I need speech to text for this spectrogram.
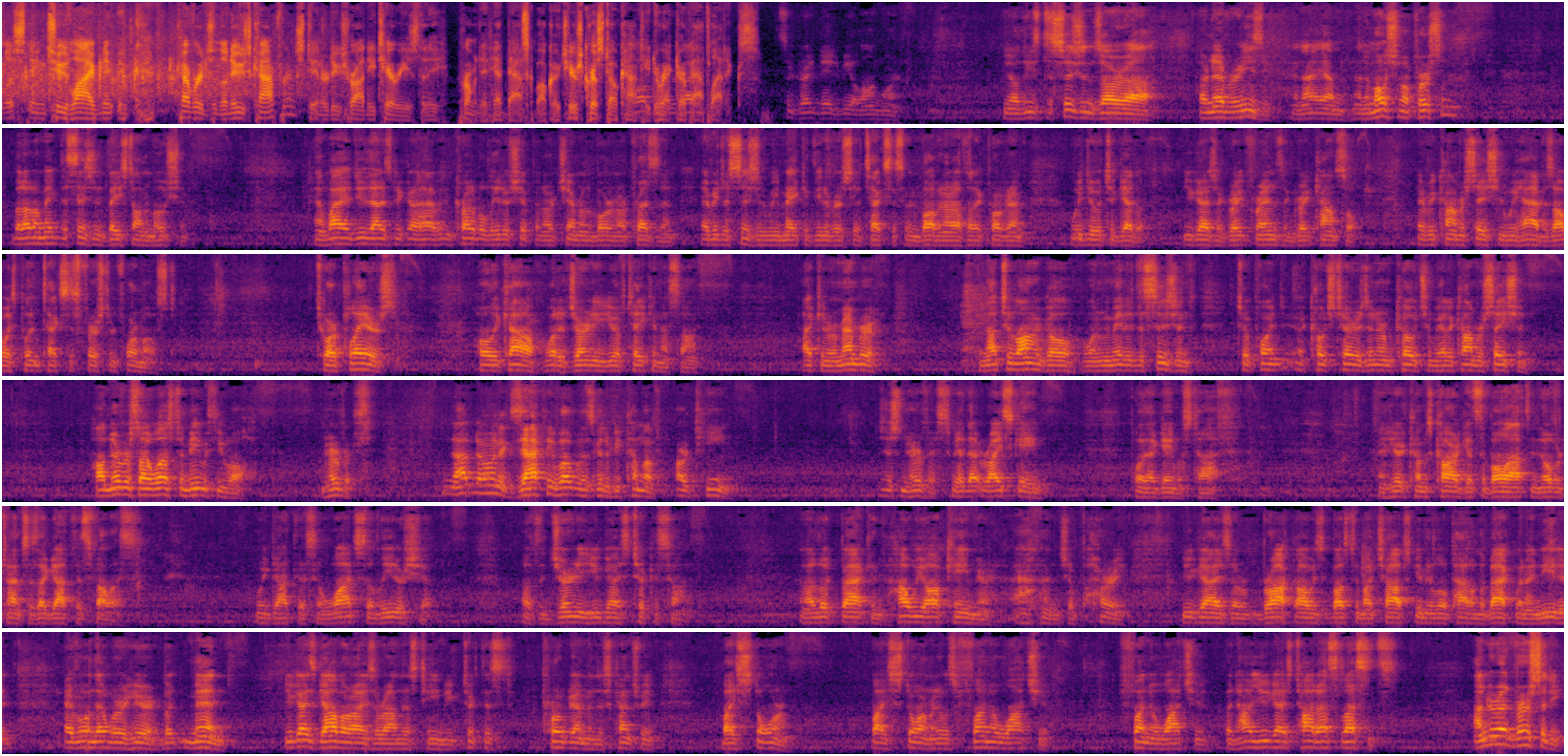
You're listening to live new, coverage of the news conference. To introduce Rodney Terry as the permanent head basketball coach. Here's Chris Del Conte, Director of Athletics. It's a great day to be a Longhorn. You know, these decisions are, uh, are never easy, and I am an emotional person, but I don't make decisions based on emotion. And why I do that is because I have incredible leadership in our chairman of the board and our president. Every decision we make at the University of Texas involving our athletic program, we do it together. You guys are great friends and great counsel. Every conversation we have is always putting Texas first and foremost. To our players, holy cow, what a journey you have taken us on. I can remember not too long ago when we made a decision to appoint uh, Coach Terry as interim coach and we had a conversation how nervous I was to meet with you all. Nervous. Not knowing exactly what was going to become of our team. Just nervous. We had that Rice game. Boy, that game was tough. And here comes Carr, gets the ball out in overtime, says, I got this, fellas. We got this. And watch the leadership of the journey you guys took us on. And I look back and how we all came here. Alan, Jabari, you guys are Brock always busting my chops, give me a little pat on the back when I need it. Everyone that were here, but men, you guys galvanized around this team. You took this program in this country by storm, by storm, and it was fun to watch you, fun to watch you. But how you guys taught us lessons under adversity.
